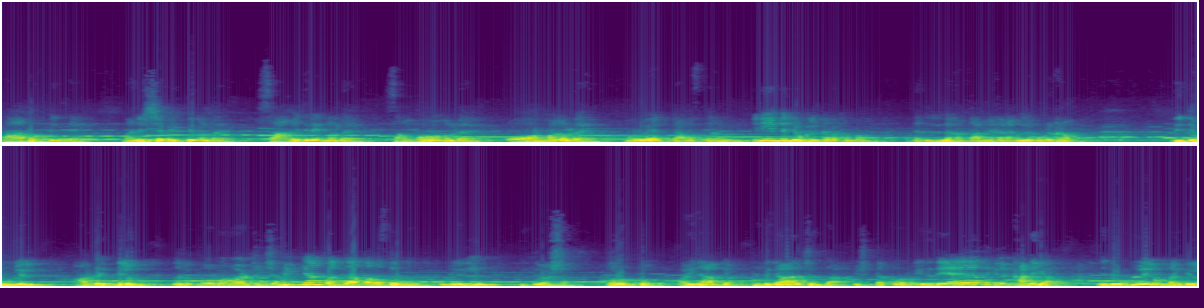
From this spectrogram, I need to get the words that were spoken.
പാപത്തിന്റെ മനുഷ്യ വ്യക്തികളുടെ സാഹചര്യങ്ങളുടെ സംഭവങ്ങളുടെ ഓർമ്മകളുടെ മുറിവേറ്റ അവസ്ഥകൾ ഇനിയും നിന്റെ ഉള്ളിൽ കിടക്കുമ്പോൾ അതെല്ലാം കർത്താവിന്റെ കരങ്ങളിൽ കൊടുക്കണം. നിന്റെ ഉള്ളിൽ ആരെങ്കിലും നിനക്ക് പൂർണമായിട്ട് ക്ഷമിക്കാൻ പറ്റാത്ത അവസ്ഥ ഉള്ളിൽ വിദ്വേഷം വെറുപ്പ് വൈരാഗ്യം പ്രതികാര ചിന്ത ഇഷ്ടക്കുറവ് ഇതിന്റെ ഏതെങ്കിലും കണിക നിന്റെ ഉള്ളിലുണ്ടെങ്കിൽ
